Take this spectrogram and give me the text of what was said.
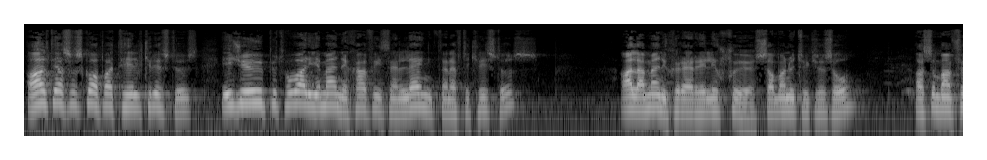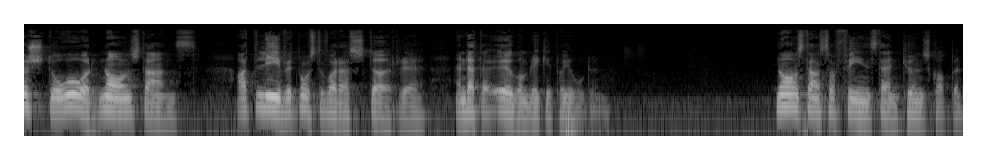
Allt är alltså skapat till Kristus. I djupet på varje människa finns en längtan efter Kristus. Alla människor är religiösa, om man uttrycker sig så. Alltså man förstår någonstans att livet måste vara större än detta ögonblicket på jorden. Någonstans så finns den kunskapen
